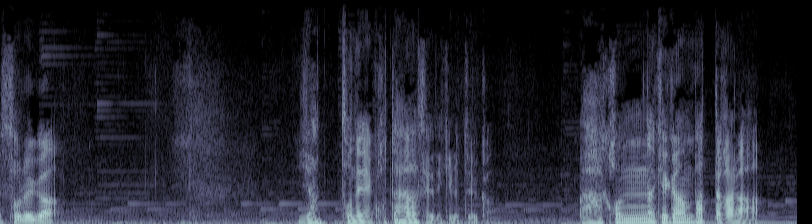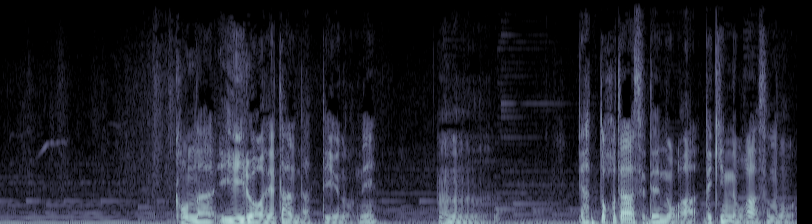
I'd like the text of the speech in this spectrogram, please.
それが、やっとね、答え合わせができるというか、ああ、こんだけ頑張ったから、こんないい色が出たんだっていうのをね、うん。やっと答え合わせ出んのが、できんのが、その、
